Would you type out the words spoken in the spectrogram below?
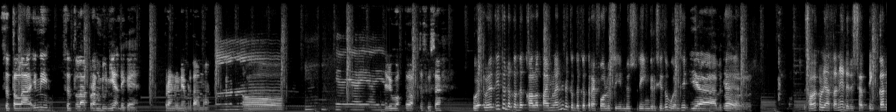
setelah ini setelah perang dunia deh kayak perang dunia pertama Hmm, Oh. Iya, iya, iya, iya. jadi waktu-waktu susah Ber- Berarti itu deket-deket kalau timelinenya deket-deket revolusi industri Inggris itu bukan sih? iya betul Iya, Soalnya kelihatannya dari setting kan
